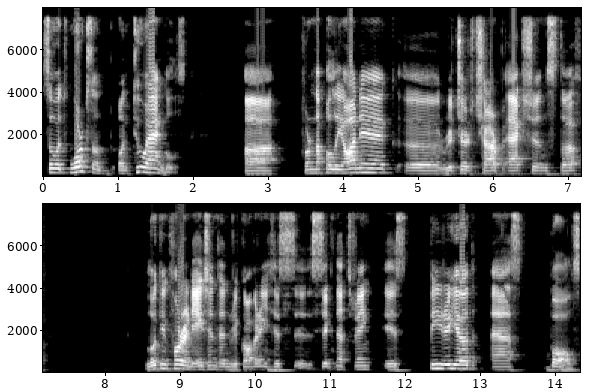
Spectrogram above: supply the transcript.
So it works on on two angles. Uh, for napoleonic uh, Richard Sharpe action stuff looking for an agent and recovering his uh, signet ring is period as balls.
